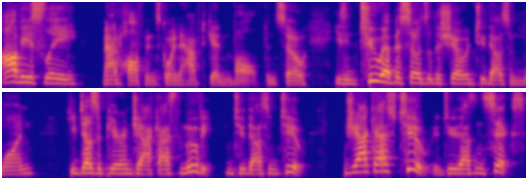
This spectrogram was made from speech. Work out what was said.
obviously Matt Hoffman's going to have to get involved. And so he's in two episodes of the show in 2001. He does appear in Jackass the movie in 2002, Jackass 2 in 2006.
